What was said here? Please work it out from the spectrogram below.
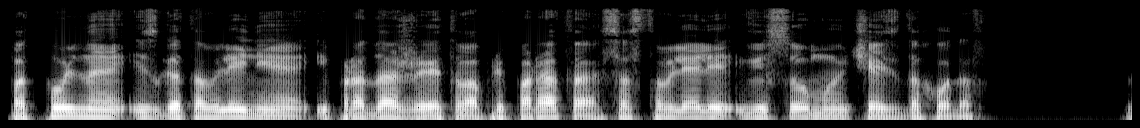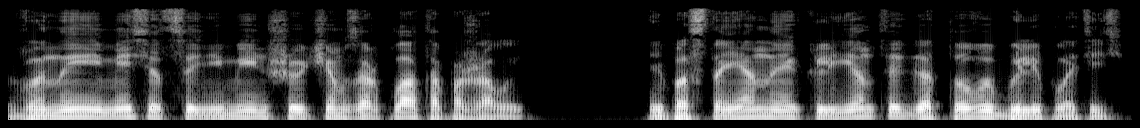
Подпольное изготовление и продажа этого препарата составляли весомую часть доходов. В иные месяцы не меньшую, чем зарплата, пожалуй. И постоянные клиенты готовы были платить.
